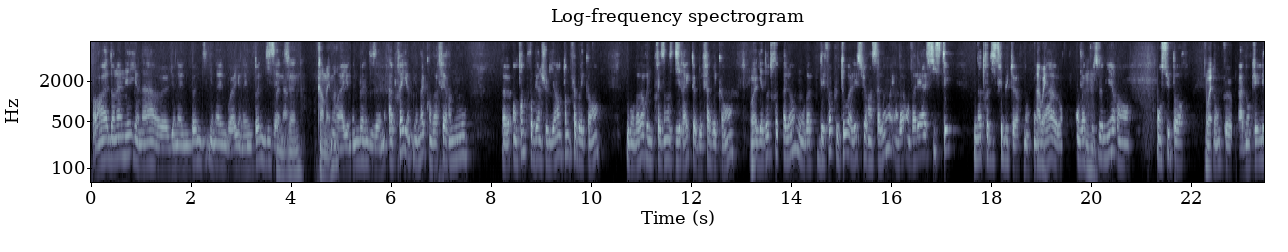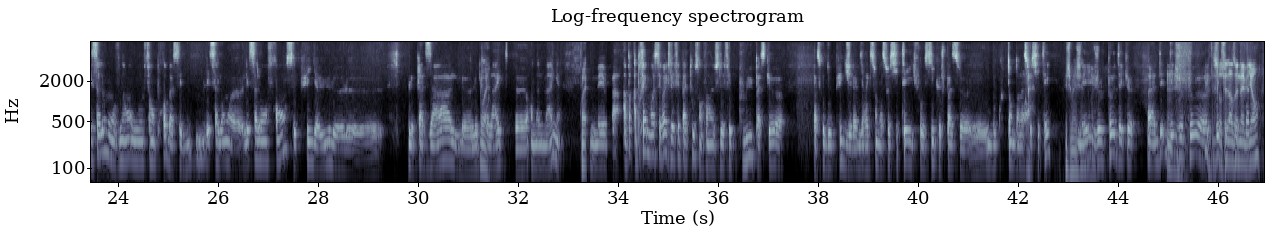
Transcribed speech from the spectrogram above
dans l'année, il y en a, il y en a une bonne, il y en a une, il y en a une bonne dizaine. Bonne dizaine, quand même. Hein. il y en a une bonne dizaine. Après, il y en a qu'on va faire nous en tant que Robert Julien, en tant que fabricant où on va avoir une présence directe de fabricants. Il y a d'autres salons où on va des fois plutôt aller sur un salon et on va, on va aller assister notre distributeur. Donc on ah va, on va mhm. plus venir en, en support. Donc, euh, donc les, salons où on, venait, où on fait en pro, bah, c'est les salons, euh, les salons en France, et puis il y a eu le, le, le Plaza, le, le ProLight euh, en Allemagne. Mais bah, après, moi, c'est vrai que je les fais pas tous. Enfin, je les fais plus parce que parce que depuis que j'ai la direction de la société, il faut aussi que je passe beaucoup de temps dans la société. Mais je peux dès que, dès, que je peux. Sauter dans un avion.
